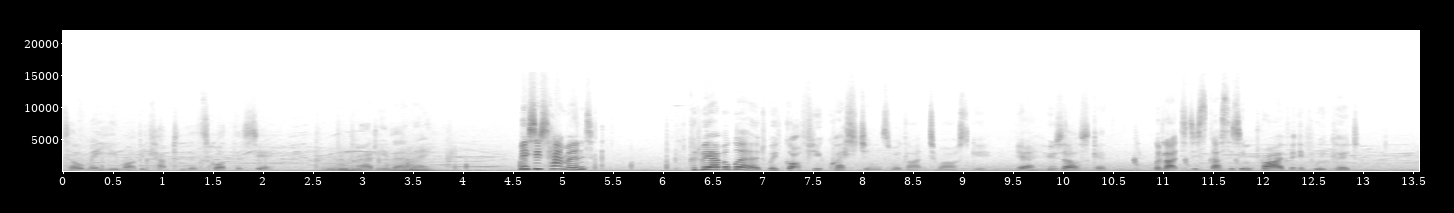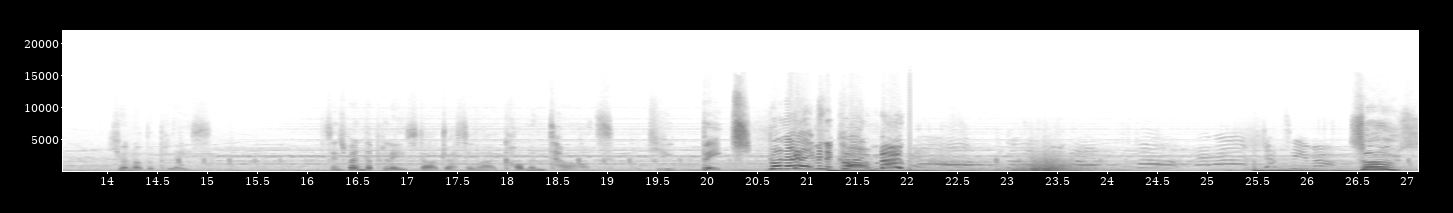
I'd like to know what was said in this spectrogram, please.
told me you might be captain of the squad this year. I'm proud of you then, eh? Mrs. Hammond, could we have a word? We've got a few questions we'd like to ask you. Yeah? Who's asking? We'd like to discuss this in private if we could. You're not the police. Since when the police start dressing like common tarts? You bitch! Run Get Alex! him in the car! Move! Suze!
